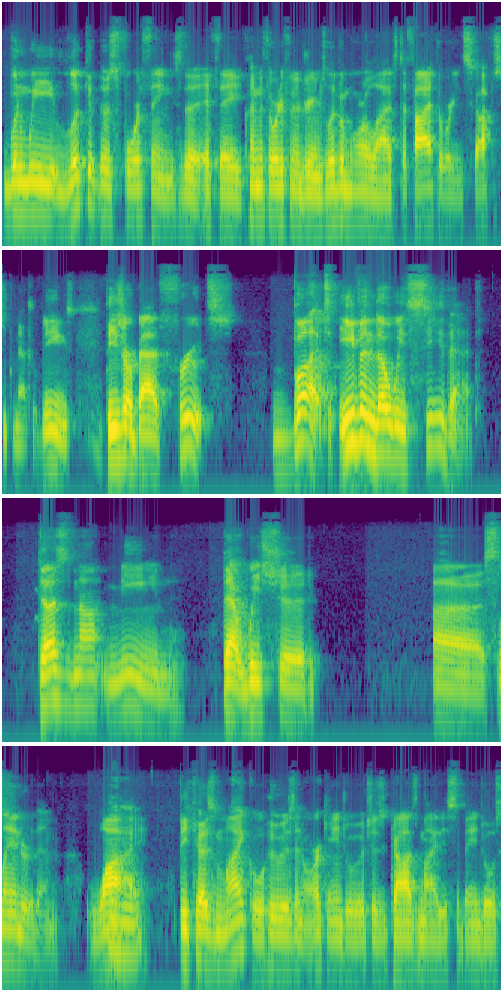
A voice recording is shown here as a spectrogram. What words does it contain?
when we look at those four things, the if they claim authority from their dreams, live immoral lives, defy authority, and scoff at supernatural beings, these are bad fruits. But even though we see that, does not mean that we should uh, slander them. Why? Because Michael, who is an archangel, which is God's mightiest of angels,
